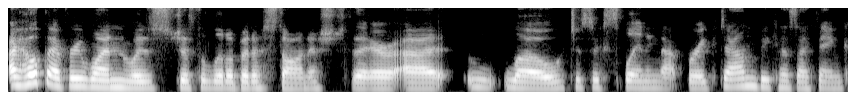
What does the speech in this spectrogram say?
I hope everyone was just a little bit astonished there at Lo, just explaining that breakdown because I think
